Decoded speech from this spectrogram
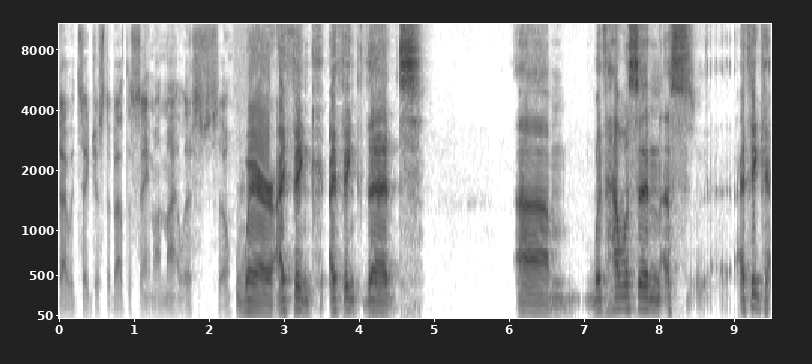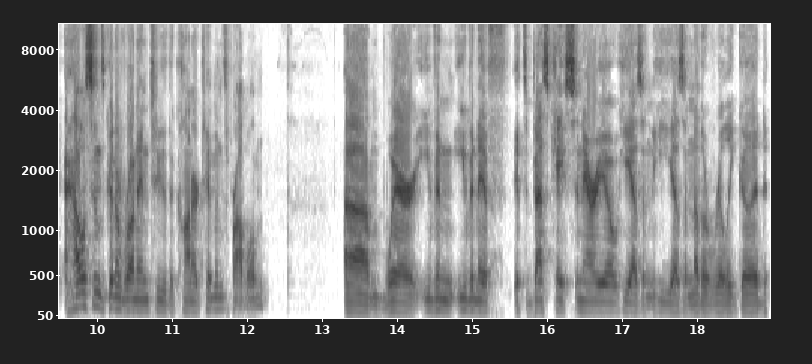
I would say just about the same on my list. So where I think I think that um with Helleson I think Helleson's going to run into the Connor Timmins problem um where even even if it's best case scenario he has an he has another really good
